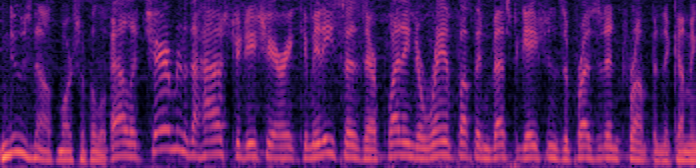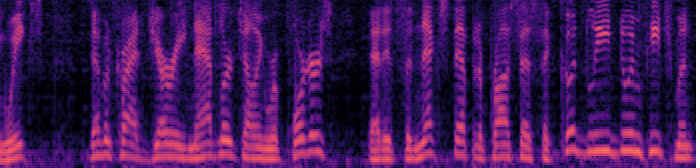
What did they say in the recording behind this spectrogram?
News now with Marshall Phillips. Well, the chairman of the House Judiciary Committee says they're planning to ramp up investigations of President Trump in the coming weeks. Democrat Jerry Nadler telling reporters that it's the next step in a process that could lead to impeachment.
